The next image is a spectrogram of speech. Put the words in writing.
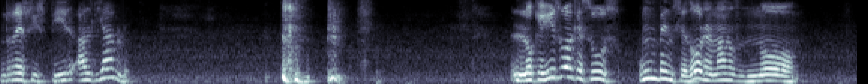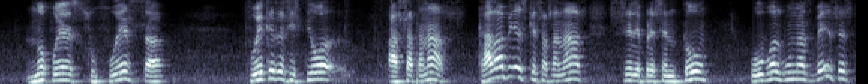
resistir al diablo. Lo que hizo a Jesús un vencedor, hermanos, no, no fue su fuerza, fue que resistió a Satanás. Cada vez que Satanás se le presentó, hubo algunas veces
